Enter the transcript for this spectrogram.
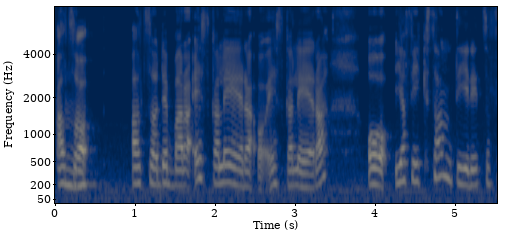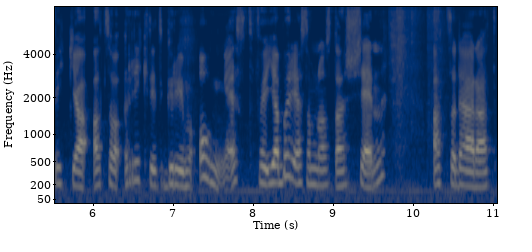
Alltså, Mm. alltså det bara eskalera och eskalera. Och jag fick samtidigt så fick jag alltså riktigt grym ångest. För jag började som någonstans känna att sådär att,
